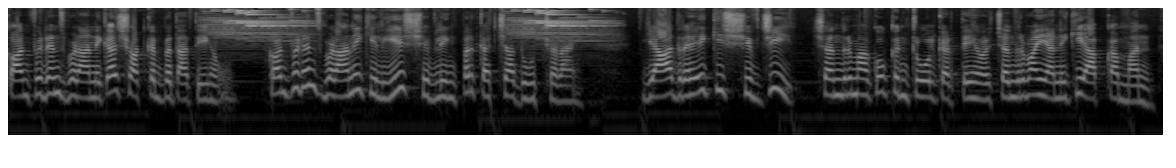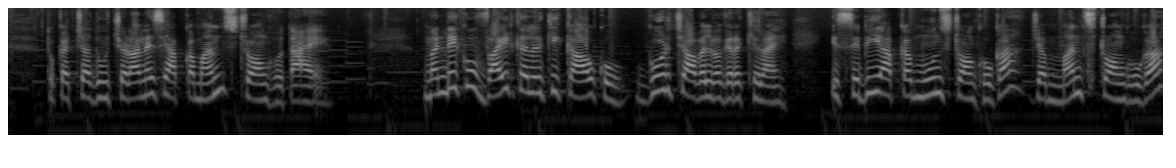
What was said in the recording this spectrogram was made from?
कॉन्फिडेंस बढ़ाने का शॉर्टकट बताती हूँ। कॉन्फिडेंस बढ़ाने के लिए शिवलिंग पर कच्चा दूध चढ़ाएँ। याद रहे कि शिवजी चंद्रमा को कंट्रोल करते हैं और चंद्रमा यानी कि आपका मन। तो कच्चा दूध चढ़ाने से आपका मन स्ट्रांग होता है। मंडे को वाइट कलर की काव को गुड़, चावल वगैरह खिलाएँ। इससे भी आपका मून स्ट्रांग होगा। जब मन स्ट्रांग होगा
